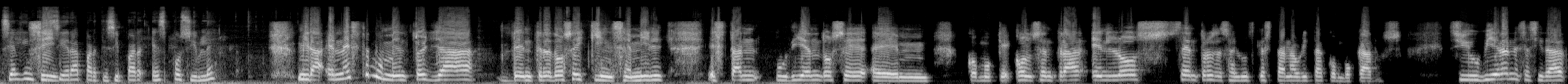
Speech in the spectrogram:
Si alguien quisiera participar, ¿es posible? Mira, en este momento ya de entre 12 y 15 mil están pudiéndose em, como que concentrar en los centros de salud que están ahorita convocados. Si hubiera necesidad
